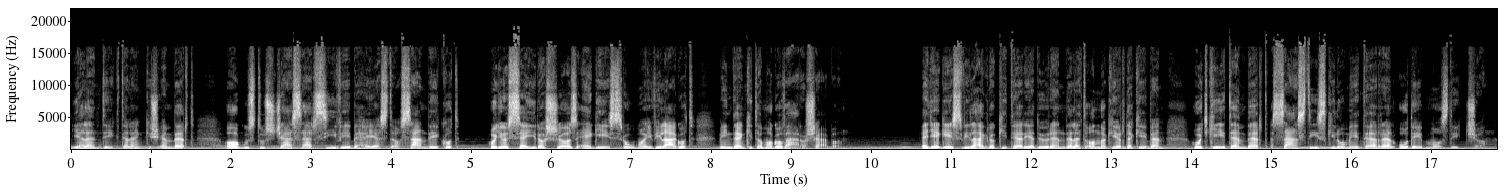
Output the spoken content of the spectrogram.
jelentéktelen kis embert, Augustus császár szívébe helyezte a szándékot, hogy összeírassa az egész római világot, mindenkit a maga városában. Egy egész világra kiterjedő rendelet annak érdekében, hogy két embert 110 kilométerrel odébb mozdítson.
